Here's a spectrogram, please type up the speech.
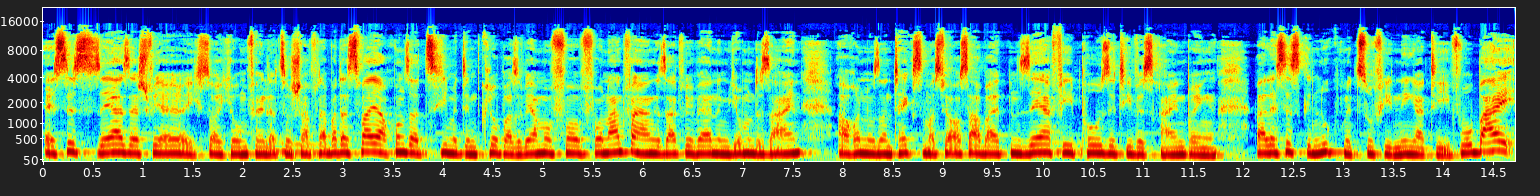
Es ist sehr, sehr schwierig, solche Umfelder mhm. zu schaffen. Aber das war ja auch unser Ziel mit dem Club. Also wir haben vor, von Anfang an gesagt, wir werden im Human Design, auch in unseren Texten, was wir ausarbeiten, sehr viel Positives reinbringen, weil es ist genug mit zu viel Negativ. Wobei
